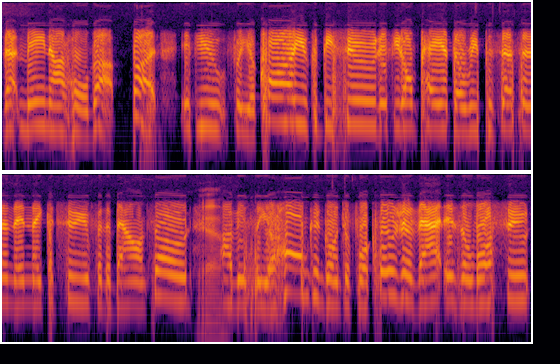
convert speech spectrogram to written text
that may not hold up. But if you for your car, you could be sued. If you don't pay it, they'll repossess it and then they could sue you for the balance owed. Yeah. Obviously, your home can go into foreclosure. That is a lawsuit.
